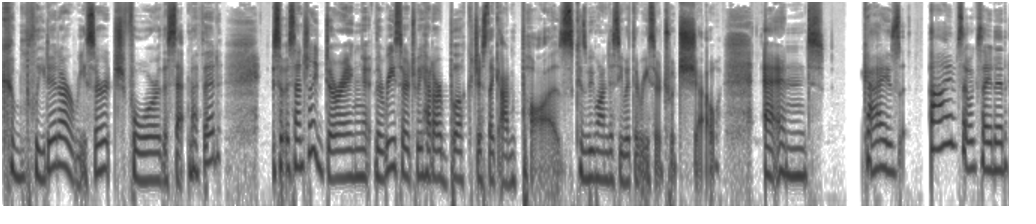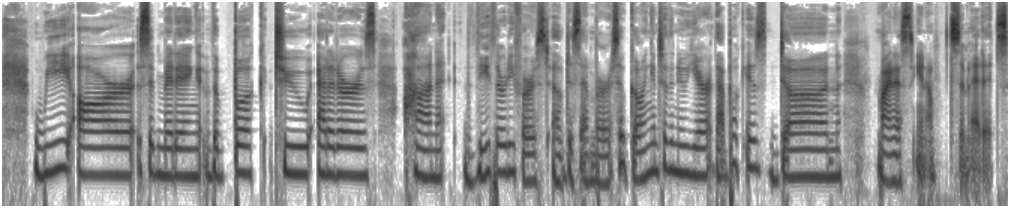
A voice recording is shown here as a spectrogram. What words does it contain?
completed our research for the set method. So essentially, during the research, we had our book just like on pause because we wanted to see what the research would show. And guys, I'm so excited. We are submitting the book to editors on the 31st of December. So going into the new year, that book is done, minus, you know, some edits.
